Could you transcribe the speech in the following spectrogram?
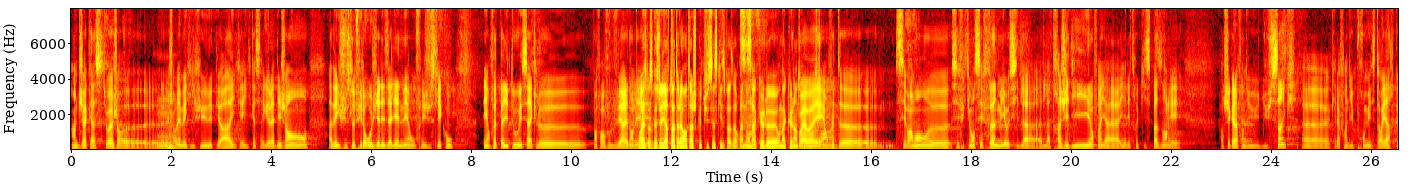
un jackass, tu vois, genre, euh, genre les mecs ils fument et puis ah, ils, ils cassent la gueule à des gens. Avec juste le fil rouge, il y a des aliens, mais on fait juste les cons. Et en fait, pas du tout. Et c'est vrai que le. Enfin, vous le verrez dans les. Ouais, c'est parce que je veux dire, toi, t'as l'avantage que tu sais ce qui se passe après. Nous, on a que le, on a que l'intro. Ouais, ouais, et en ouais. fait, euh, c'est vraiment. euh, c'est effectivement, c'est fun, mais il y a aussi de la, de la tragédie. Enfin, il y a, y a des trucs qui se passent dans les. Enfin, je sais qu'à la fin du, du 5, euh, qui est la fin du premier story arc,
